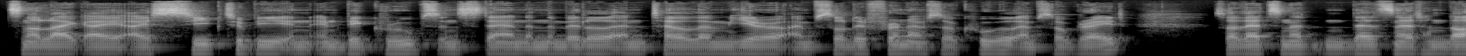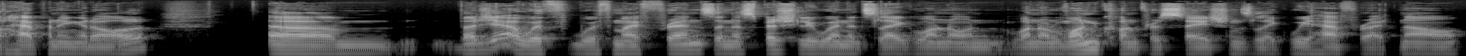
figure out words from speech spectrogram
it's not like I, I seek to be in, in big groups and stand in the middle and tell them here I'm so different, I'm so cool, I'm so great. So that's not that's not not happening at all. Um, but yeah, with with my friends and especially when it's like one on one on one conversations like we have right now,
